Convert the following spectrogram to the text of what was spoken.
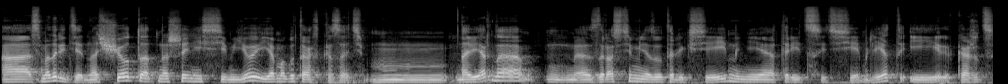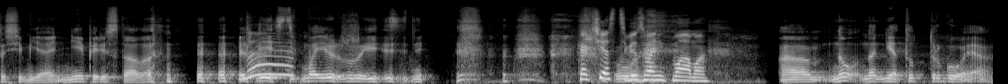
А, смотрите, насчет отношений с семьей я могу так сказать. Наверное, здравствуйте, меня зовут Алексей, мне 37 лет, и, кажется, семья не перестала лезть в мою жизнь. Как часто тебе звонит мама? А, ну, нет, тут другое.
